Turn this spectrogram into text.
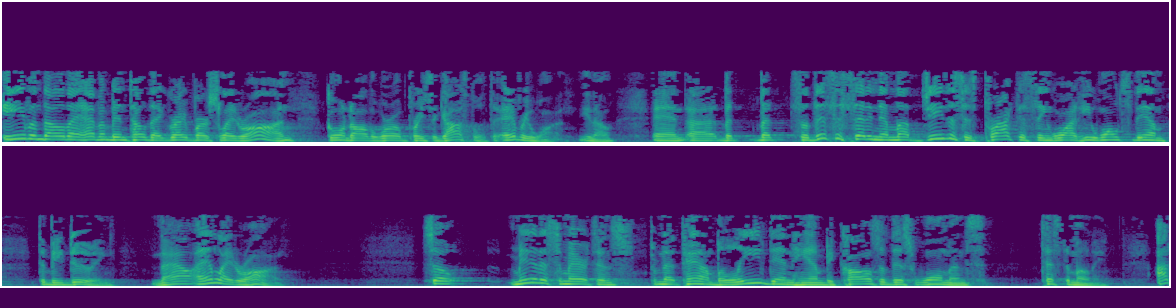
even though they haven't been told that great verse later on, go into all the world, preach the gospel to everyone, you know. And uh, but but so this is setting them up. Jesus is practicing what he wants them to be doing now and later on. So many of the Samaritans from that town believed in him because of this woman's testimony. I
